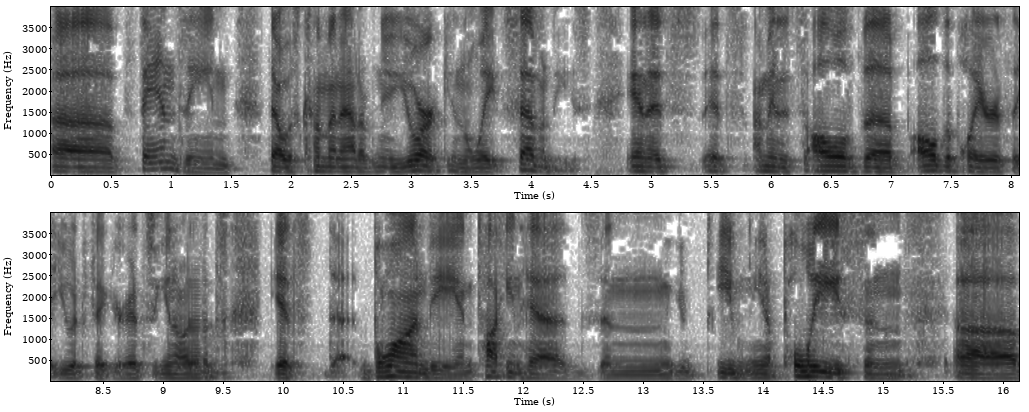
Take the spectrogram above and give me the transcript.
uh, fanzine that was coming out of New York in the late '70s, and it's it's I mean it's all of the all the players that you would figure. It's you know it's it's Blondie and Talking Heads and even you know Police and uh,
